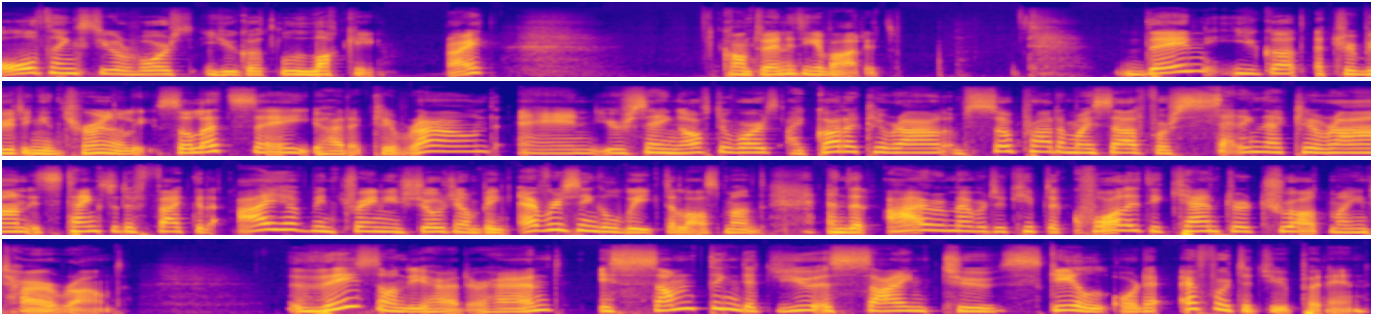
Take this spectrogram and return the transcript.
all thanks to your horse. You got lucky, right? Can't do anything about it. Then you got attributing internally. So let's say you had a clear round and you're saying afterwards, I got a clear round. I'm so proud of myself for setting that clear round. It's thanks to the fact that I have been training show jumping every single week the last month and that I remember to keep the quality canter throughout my entire round. This, on the other hand, is something that you assign to skill or the effort that you put in.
